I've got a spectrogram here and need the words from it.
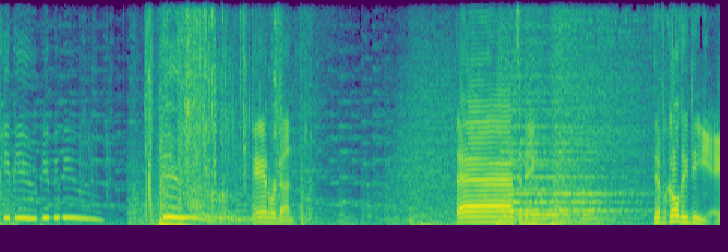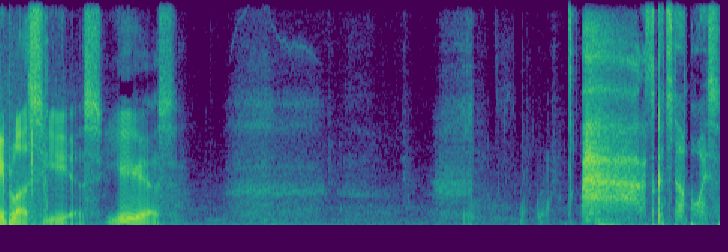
Pew, pew, pew, pew, pew. Pew. And we're done. That's a ding. Difficulty D, A plus. Yes, yes. Ah, that's good stuff, boys.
